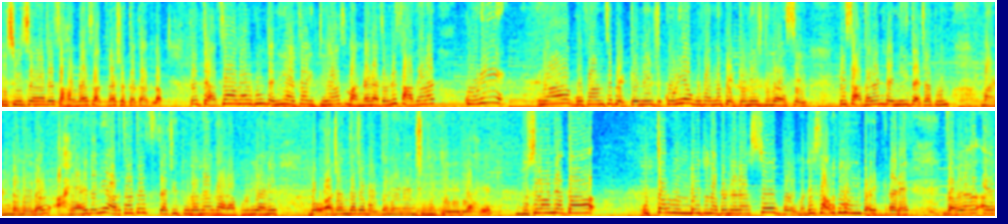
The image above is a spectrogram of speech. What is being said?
इसवी सनाच्या सहाव्या सातव्या शतकातला. तर त्याचा आधार घेऊन त्यांनी याचा इतिहास मांडण्याचा म्हणजे साधारण कोणी या गुफांचं पेट्रोनेज कोणी या गुफांना पेट्रोनेज दिलं असेल हे साधारण त्यांनी त्याच्यातून मांडलेलं आहे. आणि त्यांनी अर्थातच त्याची तुलना घारापुरी आणि बौ अजंताच्या बौद्ध लेण्यांशीही केलेली आहे. दुसरं म्हणजे आता उत्तर मुंबईतून आपण जरा सोबो म्हणजे साऊथ मुंबईकडे जाऊया.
